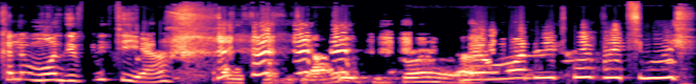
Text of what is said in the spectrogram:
Que le monde est petit, hein Le monde est très petit.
